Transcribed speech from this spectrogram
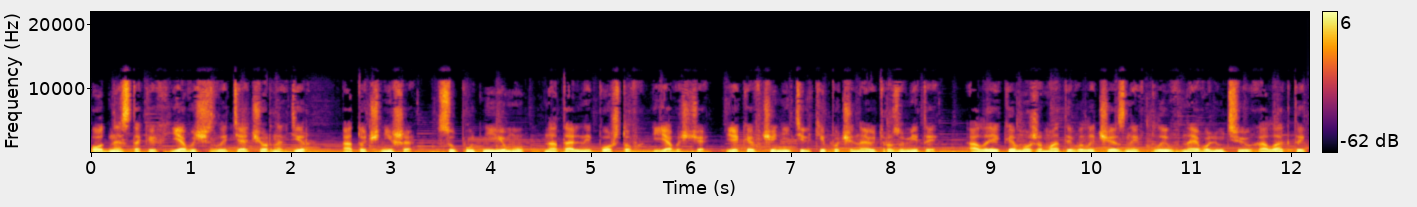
Одне з таких явищ злиття чорних дір, а точніше, супутній йому натальний поштовх явище, яке вчені тільки починають розуміти, але яке може мати величезний вплив на еволюцію галактик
